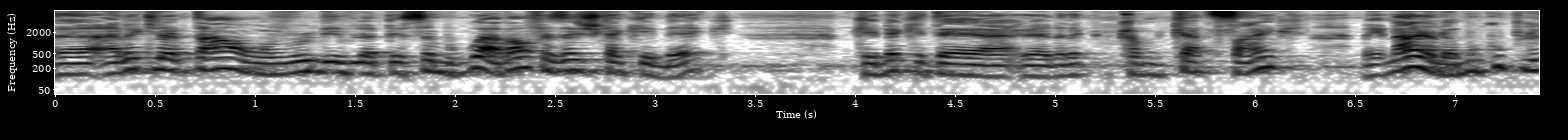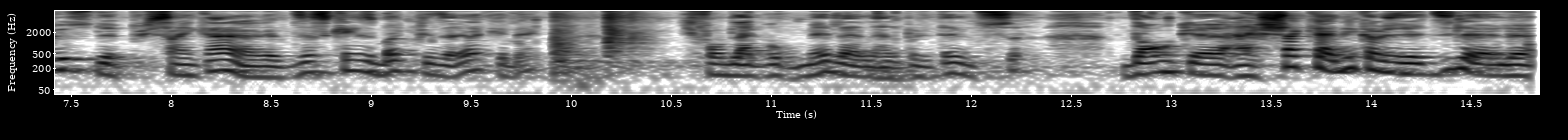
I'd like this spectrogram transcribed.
avec le temps, on veut développer ça beaucoup. Avant, on faisait jusqu'à Québec. Québec était avait comme 4-5. Maintenant, il y en a beaucoup plus. Depuis 5 ans, il y a 10-15 bonnes pizzerias à Québec qui font de la gourmet, de la, de la napolitaine et tout ça. Donc, euh, à chaque année, comme je l'ai dit, le, le-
